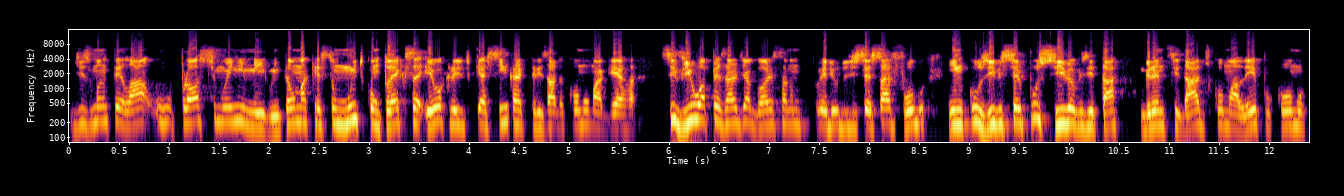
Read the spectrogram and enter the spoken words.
desmantelar o próximo inimigo. Então, uma questão muito complexa. Eu acredito que é sim caracterizada como uma guerra civil, apesar de agora estar num período de cessar-fogo e, inclusive, ser possível visitar grandes cidades como Alepo, como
